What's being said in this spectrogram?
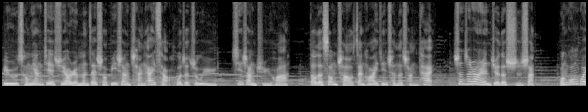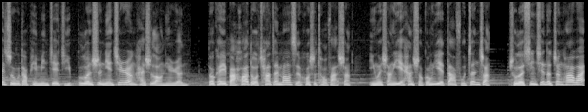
比如重阳节需要人们在手臂上缠艾草或者茱萸，欣赏菊花。到了宋朝，簪花已经成了常态，甚至让人觉得时尚。王公贵族到平民阶级，不论是年轻人还是老年人，都可以把花朵插在帽子或是头发上。因为商业和手工业大幅增长，除了新鲜的真花外，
